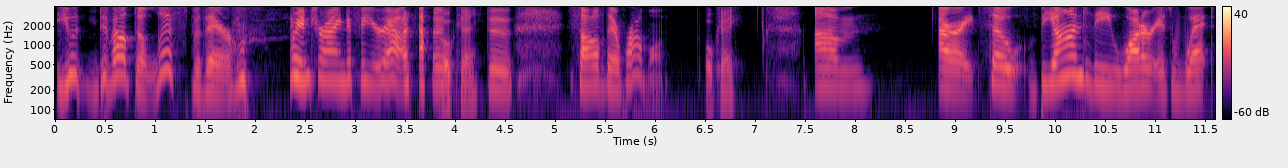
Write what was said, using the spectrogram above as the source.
You developed a lisp there when trying to figure out how Okay. to solve their problem. Okay. Um, all right. So beyond the water is wet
